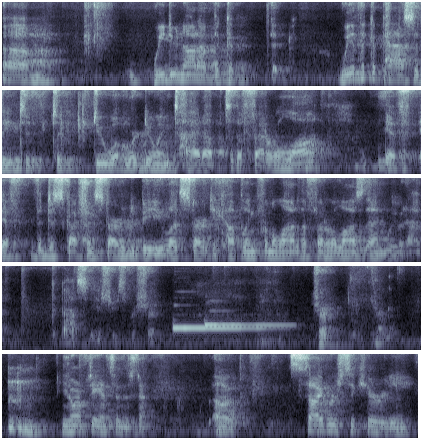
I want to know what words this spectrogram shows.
Um, we do not have the, we have the capacity to, to do what we're doing tied up to the federal law. If, if the discussion started to be, let's start decoupling from a lot of the federal laws, then we would have capacity issues for sure. Sure. You don't have to answer this now. Uh, Cybersecurity,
